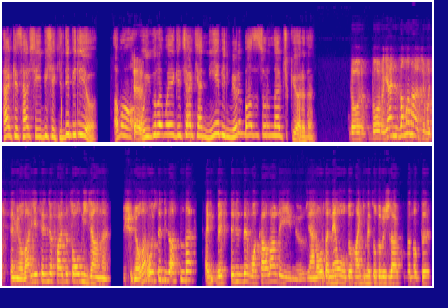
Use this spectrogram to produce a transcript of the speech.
herkes her şeyi bir şekilde biliyor. Ama evet. uygulamaya geçerken niye bilmiyorum bazı sorunlar çıkıyor arada. Doğru, doğru. Yani zaman harcamak istemiyorlar. Yeterince faydası olmayacağını düşünüyorlar. Oysa biz aslında hani web sitemizde vakalar da yayınlıyoruz. Yani orada ne oldu, hangi metodolojiler kullanıldı,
